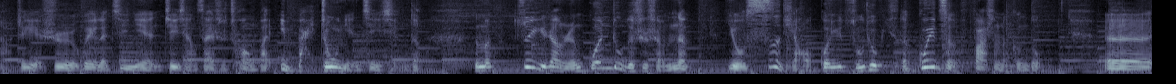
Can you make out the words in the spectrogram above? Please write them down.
啊，这也是为了纪念这项赛事创办一百周年进行的。那么最让人关注的是什么呢？有四条关于足球比赛的规则发生了更动，呃。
